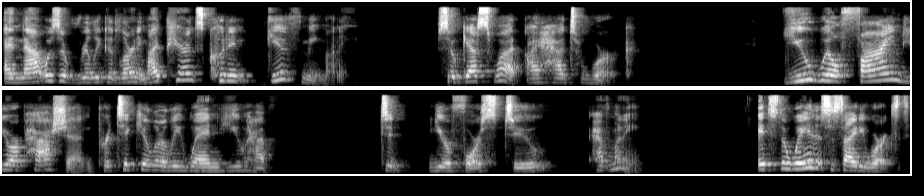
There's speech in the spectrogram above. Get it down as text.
And that was a really good learning. My parents couldn't give me money. So, guess what? I had to work. You will find your passion, particularly when you have to, you're forced to have money. It's the way that society works.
